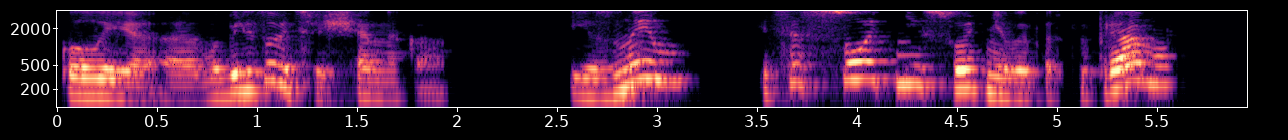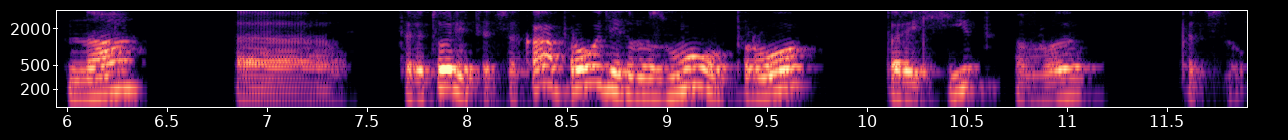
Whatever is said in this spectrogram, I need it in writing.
коли е, мобілізують священника, і з ним, і це сотні сотні випадків прямо на е, території ТЦК проводять розмову про перехід в ПЦУ.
